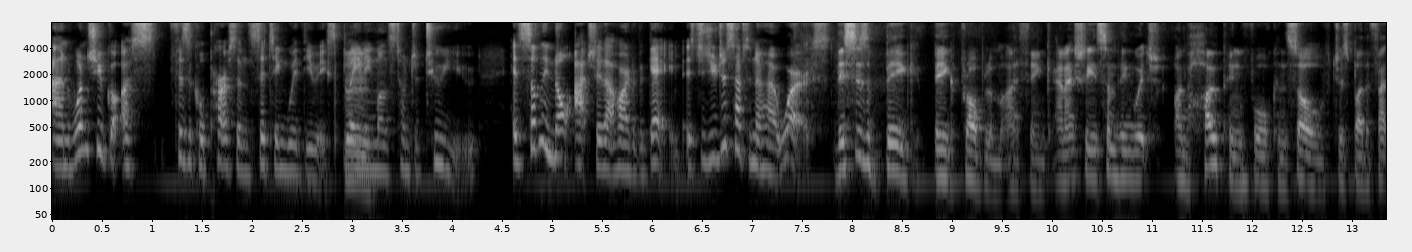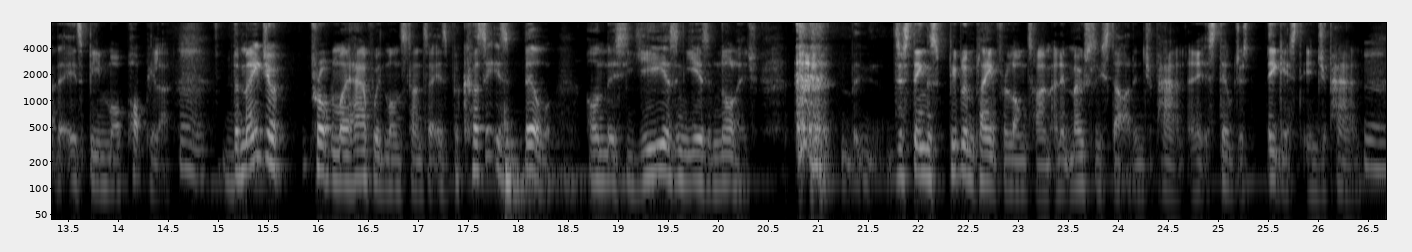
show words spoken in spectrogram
And once you've got a physical person sitting with you explaining hmm. Monster Hunter to you, it's suddenly not actually that hard of a game. It's just you just have to know how it works. This is a big, big problem, I think, and actually, it's something which I'm hoping for can solve just by the fact that it's been more popular. Hmm. The major problem I have with Monster Hunter is because it is built on this years and years of knowledge. just things people have been playing for a long time, and it mostly started in Japan, and it's still just biggest in Japan. Hmm.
